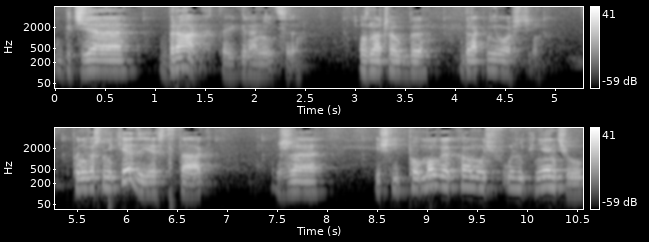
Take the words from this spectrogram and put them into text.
gdzie brak tej granicy oznaczałby brak miłości. Ponieważ niekiedy jest tak, że jeśli pomogę komuś w uniknięciu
